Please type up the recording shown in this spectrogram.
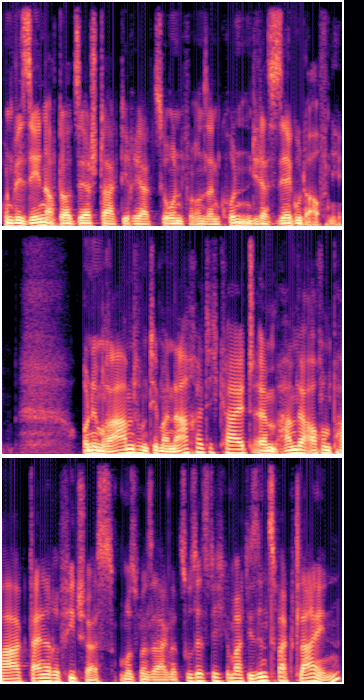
Und wir sehen auch dort sehr stark die Reaktionen von unseren Kunden, die das sehr gut aufnehmen. Und im Rahmen zum Thema Nachhaltigkeit ähm, haben wir auch ein paar kleinere Features, muss man sagen, zusätzlich gemacht. Die sind zwar klein,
